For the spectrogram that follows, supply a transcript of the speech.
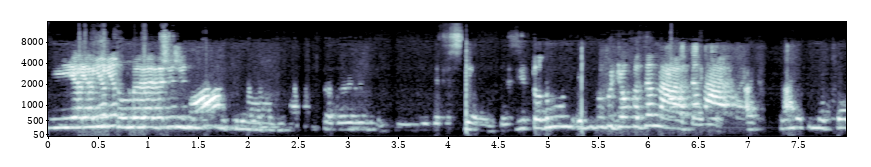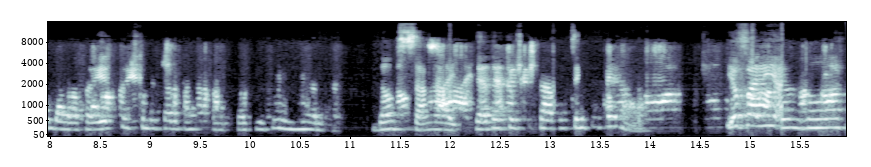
E a minha turma era de nove crianças, deficientes. E todo mundo, eles não podiam fazer nada. Quando eu comecei a dar aula para eles, eles começaram a participar da festa junina, dançar, etc., que eles estavam sem fazer nada. E eu falei, uma,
